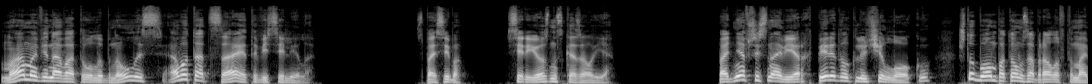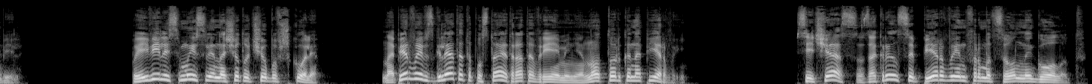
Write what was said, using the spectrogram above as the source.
Мама виновато улыбнулась, а вот отца это веселило. Спасибо, серьезно сказал я. Поднявшись наверх, передал ключи Локу, чтобы он потом забрал автомобиль. Появились мысли насчет учебы в школе. На первый взгляд это пустая трата времени, но только на первый. Сейчас закрылся первый информационный голод,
